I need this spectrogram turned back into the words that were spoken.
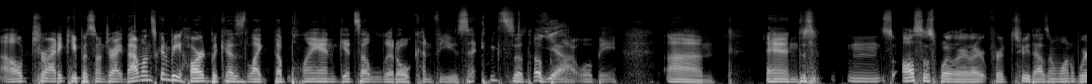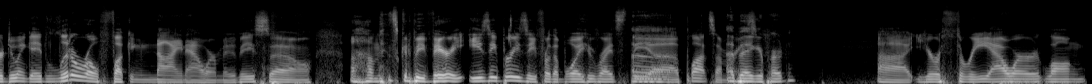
I'll try to keep us on track. That one's going to be hard because like the plan gets a little confusing. so the Yeah. plot will be. Um, and mm, s- also spoiler alert for 2001, we're doing a literal fucking nine hour movie. So um, it's going to be very easy breezy for the boy who writes the uh, Uh, plot summary i beg your pardon uh, your three hour long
